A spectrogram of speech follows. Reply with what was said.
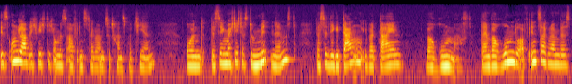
ist unglaublich wichtig, um es auf Instagram zu transportieren. Und deswegen möchte ich, dass du mitnimmst, dass du dir Gedanken über dein Warum machst dein Warum du auf Instagram bist,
